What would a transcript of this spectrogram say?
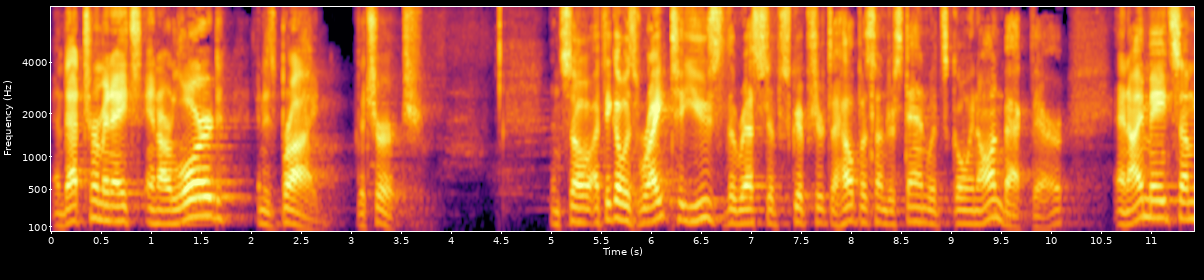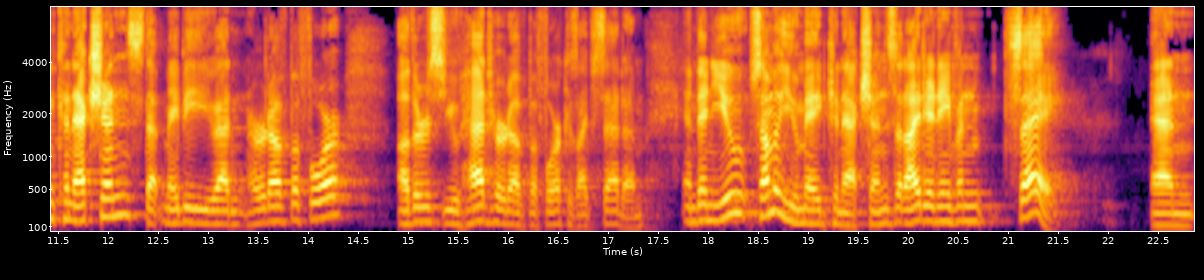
And that terminates in our Lord and his bride, the church. And so I think I was right to use the rest of Scripture to help us understand what's going on back there. And I made some connections that maybe you hadn't heard of before, others you had heard of before because I've said them. And then you, some of you made connections that I didn't even say. And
